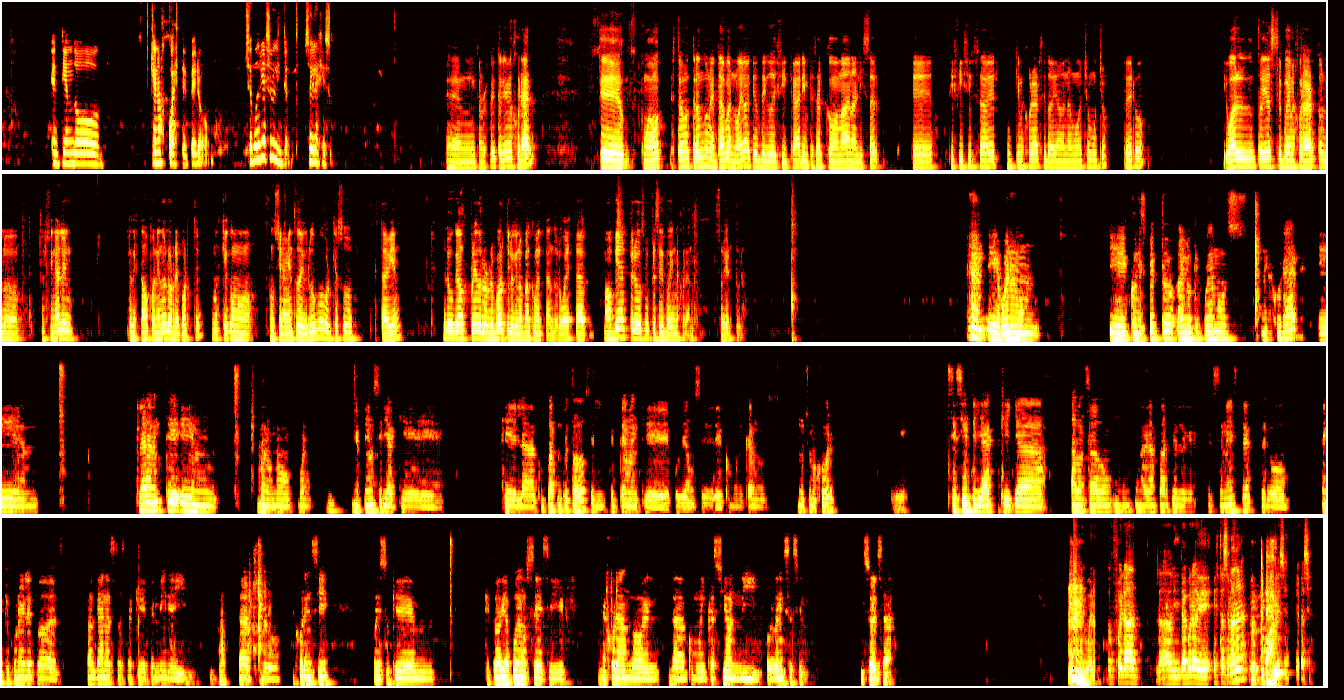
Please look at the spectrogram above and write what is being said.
entiendo que nos cueste, pero se podría hacer el intento. Soy la Jesús. Em, con respecto a qué mejorar, eh, como vamos, estamos entrando en una etapa nueva que es de codificar y empezar como más a analizar, es difícil saber en qué mejorar si todavía no hemos hecho mucho, pero igual todavía se puede mejorar al final lo que estamos poniendo en los reportes, más que como funcionamiento de grupo, porque eso está bien. Luego que vamos poniendo los reportes y lo que nos van comentando, lo cual está Vamos bien, pero siempre se puede ir mejorando. Soy Arturo. Eh, bueno, eh, con respecto a lo que podemos mejorar, eh, claramente, bueno, no, bueno, mi opinión sería que, que la comparto entre todos, el, tema en que podríamos comunicarnos mucho mejor. Eh, se siente ya que ya ha avanzado una gran parte del semestre, pero hay que ponerle todas las ganas hasta que termine y, estar lo mejor en sí. Por eso que, mm, que todavía podemos seguir mejorando en la comunicación y organización. Y es bueno, esto fue la, la bitácora de esta semana. Gracias.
